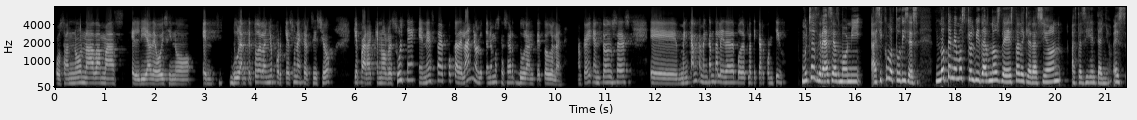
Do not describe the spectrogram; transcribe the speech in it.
o sea, no nada más el día de hoy, sino durante todo el año, porque es un ejercicio que para que nos resulte en esta época del año, lo tenemos que hacer durante todo el año. ¿Ok? Entonces, eh, me encanta, me encanta la idea de poder platicar contigo. Muchas gracias, Moni. Así como tú dices, no tenemos que olvidarnos de esta declaración hasta el siguiente año. Es,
